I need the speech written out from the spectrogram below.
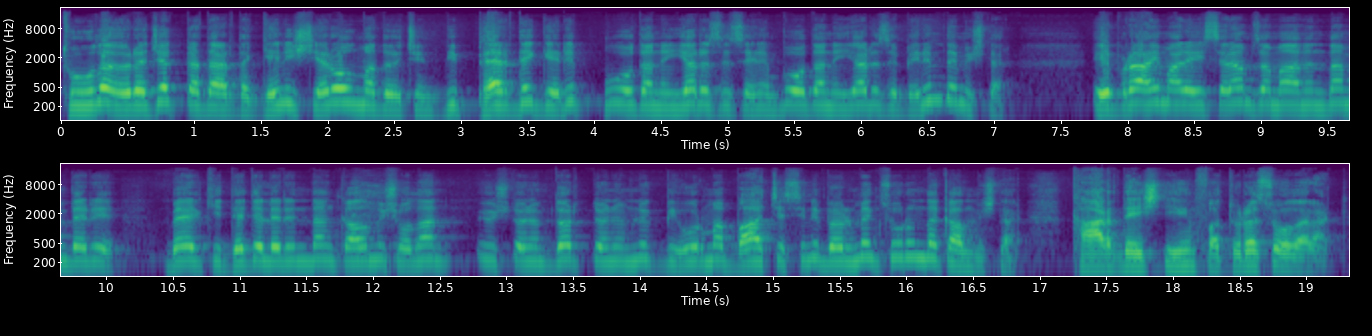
tuğla örecek kadar da geniş yer olmadığı için bir perde gerip bu odanın yarısı senin, bu odanın yarısı benim demişler. İbrahim aleyhisselam zamanından beri belki dedelerinden kalmış olan 3 dönüm 4 dönümlük bir hurma bahçesini bölmek zorunda kalmışlar. Kardeşliğin faturası olarak.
